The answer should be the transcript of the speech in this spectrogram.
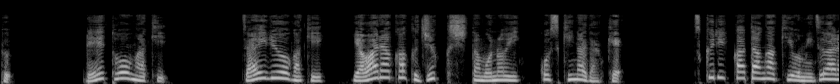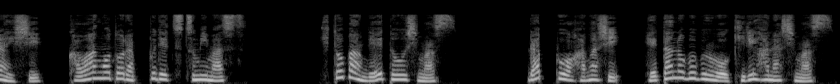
プ。冷凍柿。材料柿、柔らかく熟したもの1個好きなだけ。作り方柿を水洗いし、皮ごとラップで包みます。一晩冷凍します。ラップを剥がし、ヘタの部分を切り離します。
